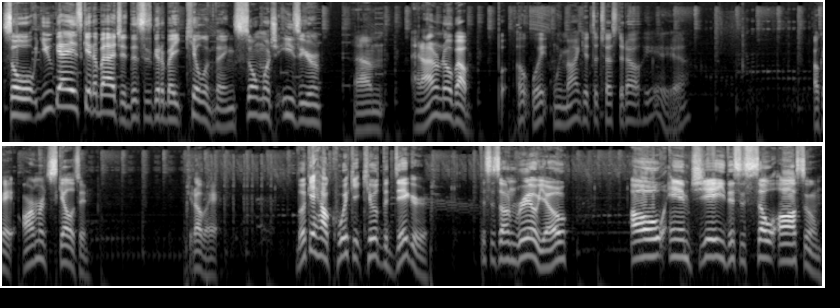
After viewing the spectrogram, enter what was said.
So you guys can imagine this is going to make killing things so much easier. Um, and I don't know about, oh wait, we might get to test it out here, yeah. Okay, armored skeleton. Get over here. Look at how quick it killed the digger. This is unreal, yo. OMG, this is so awesome.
